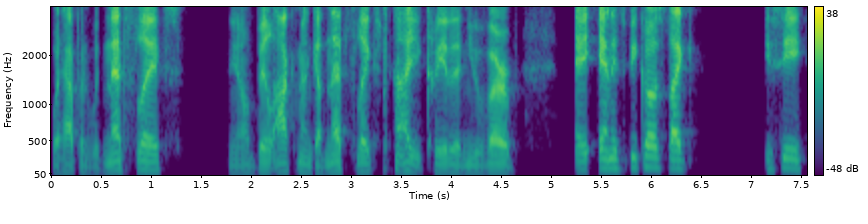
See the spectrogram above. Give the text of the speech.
what happened with Netflix. You know, Bill Ackman got Netflix. I created a new verb, and it's because like you see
